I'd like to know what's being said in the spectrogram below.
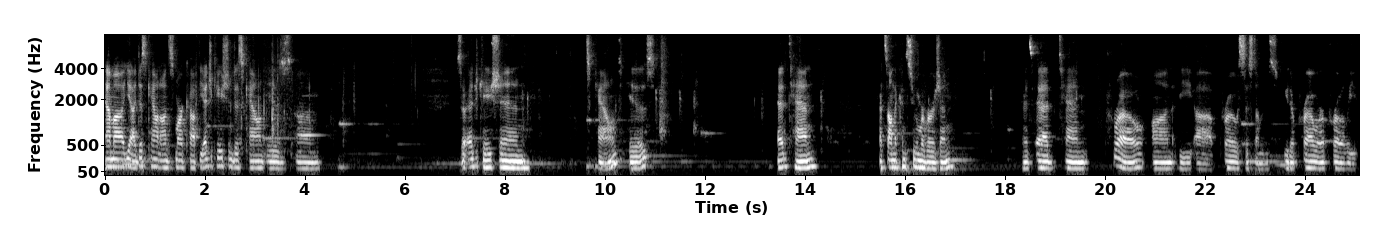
Emma, yeah, discount on Smart Cuff. The education discount is um, so education discount is Ed 10. That's on the consumer version, and it's Ed 10 Pro on the uh, Pro systems, either Pro or Pro Elite.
